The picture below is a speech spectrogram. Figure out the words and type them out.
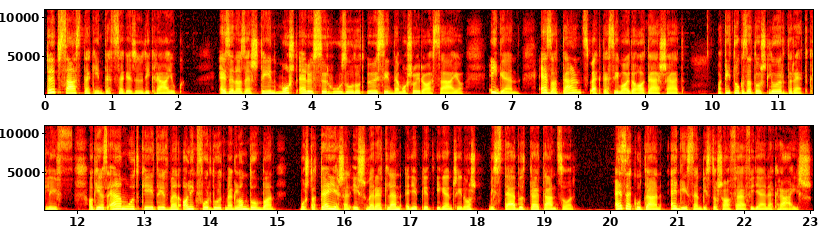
több száz tekintet szegeződik rájuk. Ezen az estén most először húzódott őszinte mosolyra a szája. Igen, ez a tánc megteszi majd a hatását. A titokzatos Lord Redcliffe, aki az elmúlt két évben alig fordult meg Londonban, most a teljesen ismeretlen, egyébként igen csinos, Miss talbot táncol. Ezek után egészen biztosan felfigyelnek rá is.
